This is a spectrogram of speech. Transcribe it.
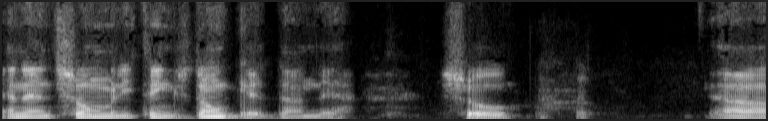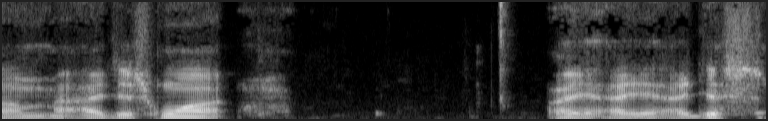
and then so many things don't get done there. So um, I just want, I, I, I just,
